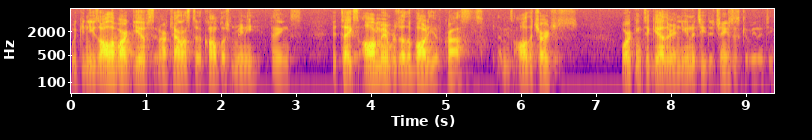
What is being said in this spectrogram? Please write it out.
we can use all of our gifts and our talents to accomplish many things. It takes all members of the body of Christ, that means all the churches, working together in unity to change this community.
